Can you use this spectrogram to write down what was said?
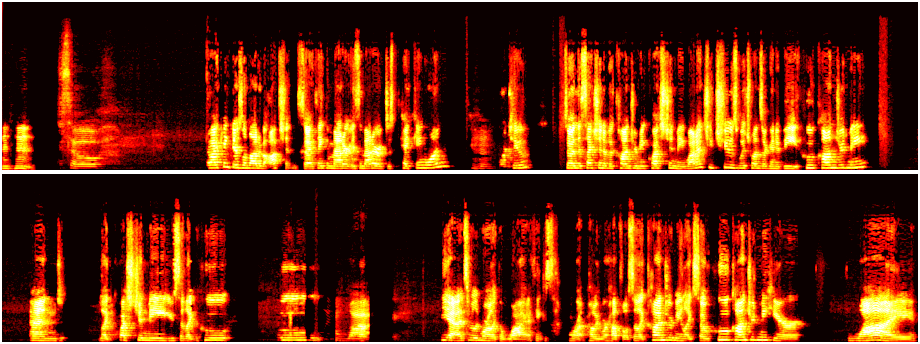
mhm. so So I think there's a lot of options. So I think a matter is a matter of just picking one hmm or two. So in the section of the conjure me, question me, why don't you choose which ones are going to be who conjured me, and like question me. You said like who, who. Why? Yeah, it's really more like a why. I think is more probably more helpful. So like conjure me, like so who conjured me here, why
